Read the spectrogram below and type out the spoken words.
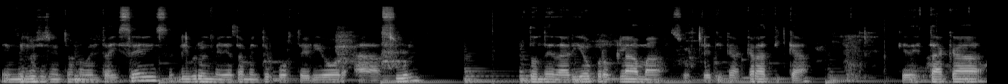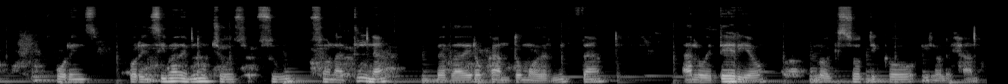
en 1896, libro inmediatamente posterior a Azul, donde Darío proclama su estética crática que destaca por, encima de muchos su sonatina, verdadero canto modernista, a lo etéreo, lo exótico y lo lejano.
